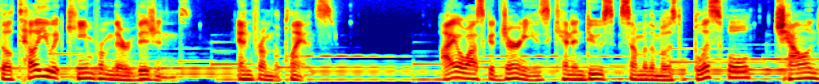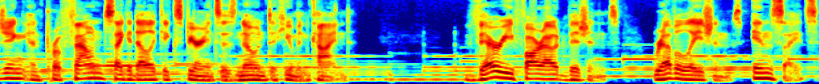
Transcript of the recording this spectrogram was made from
they'll tell you it came from their visions and from the plants ayahuasca journeys can induce some of the most blissful, challenging, and profound psychedelic experiences known to humankind. Very far out visions, revelations, insights,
